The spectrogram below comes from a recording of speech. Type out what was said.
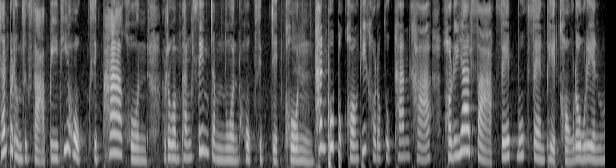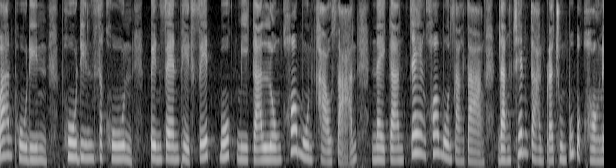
ชั้นประถมศึกษาปีที่ 6 15 คน รวมทั้งสิ้นจำนวน 67 คน ท่านผู้ปกครองที่เคารพทุกท่านคะ ขออนุญาตฝาก Facebook แฟนเพจของโรงเรียนบ้านภูดิน ภูดินสคูล เป็นแฟนเพจ Facebook มีการลงข้อมูลข่าวสาร ในการแจ้งข้อมูลต่างๆ ดังเช่นการประชุมผู้ปกครองใน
